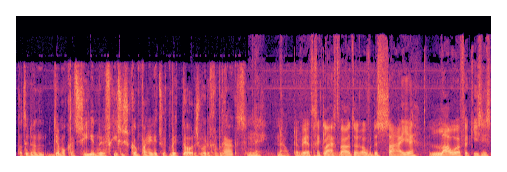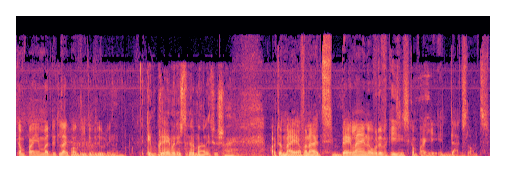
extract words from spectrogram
dat in een democratie in de verkiezingscampagne dit soort methodes worden gebruikt. Nee, nou, er werd geklaagd, Wouter, over de saaie, lauwe verkiezingscampagne, maar dit lijkt me ook niet de bedoeling. Hè? In Bremen is het helemaal niet zo saai. Wouter Meijer vanuit Berlijn over de verkiezingscampagne in Duitsland.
